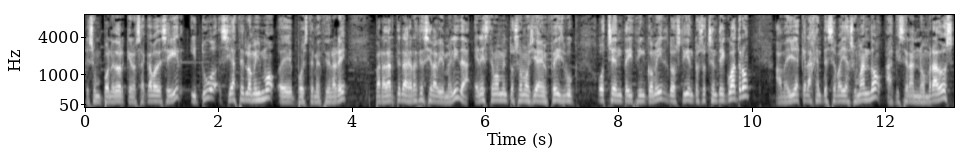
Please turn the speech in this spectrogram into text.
es un ponedor que nos acaba de seguir y tú, si haces lo mismo, eh, pues te mencionaré para darte las gracias y la bienvenida. En este momento somos ya en Facebook 85.284. A medida que la gente se vaya sumando, aquí serán nombrados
